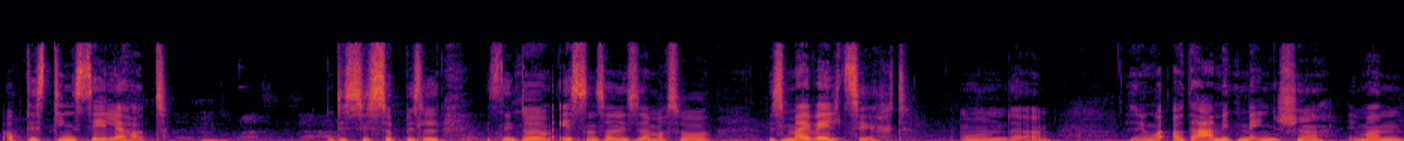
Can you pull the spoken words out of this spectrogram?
ob das Ding Seele hat. Und das ist so ein bisschen, jetzt nicht nur im Essen, sondern es ist einfach so, das ist meine Weltsicht. Und äh, oder auch mit Menschen. Ich meine,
